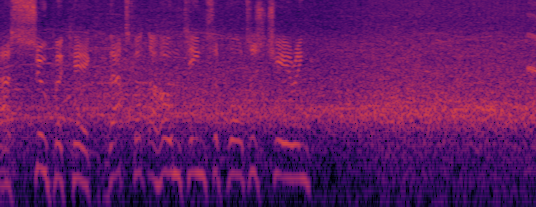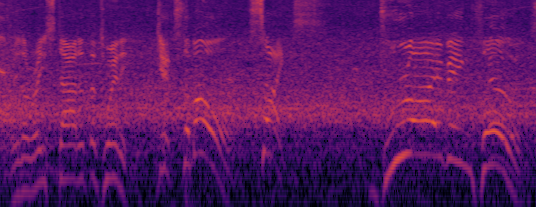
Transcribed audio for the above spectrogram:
A super kick. That's got the home team supporters cheering. With a restart at the 20. Gets the ball. Sykes. Driving forwards.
